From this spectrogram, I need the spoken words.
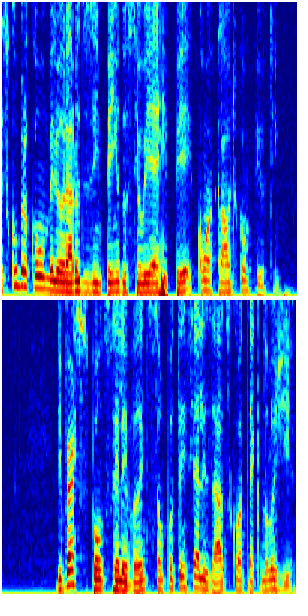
Descubra como melhorar o desempenho do seu ERP com a Cloud Computing. Diversos pontos relevantes são potencializados com a tecnologia.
